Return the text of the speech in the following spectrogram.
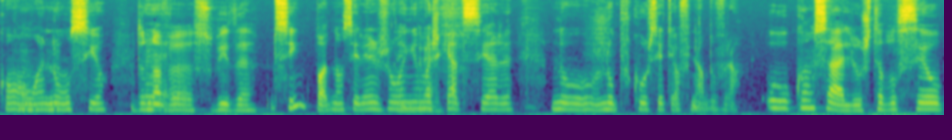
com, com um anúncio de nova uh, subida. Sim, pode não ser em junho, em mas que há de ser no, no percurso até ao final do verão. O Conselho estabeleceu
